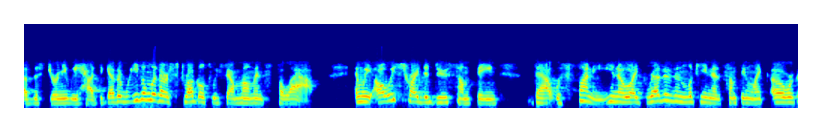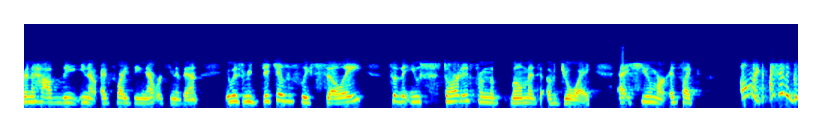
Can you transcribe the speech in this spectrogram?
of this journey we had together. Even with our struggles, we found moments to laugh. And we always tried to do something that was funny, you know, like rather than looking at something like, oh, we're going to have the, you know, XYZ networking event, it was ridiculously silly so that you started from the moment of joy at humor. It's like, oh my, I got to go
